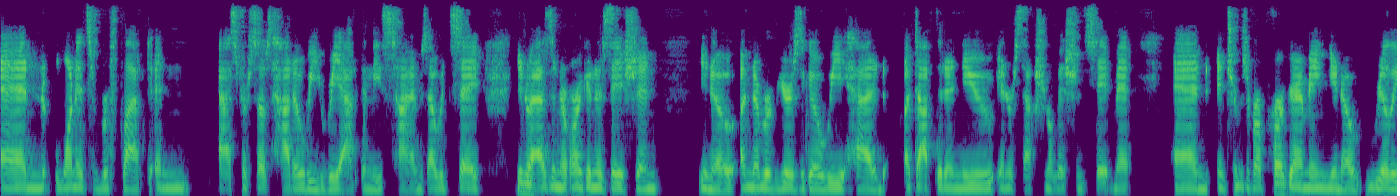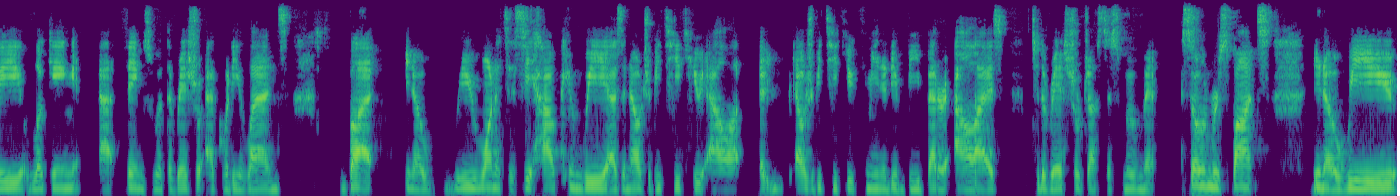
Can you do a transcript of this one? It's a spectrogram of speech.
and wanted to reflect and ask ourselves how do we react in these times? I would say you know as an organization you know a number of years ago we had adopted a new intersectional mission statement. And in terms of our programming you know really looking at things with the racial equity lens. But you know we wanted to see how can we as an lgbtq ally, lgbtq community be better allies to the racial justice movement so in response you know we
